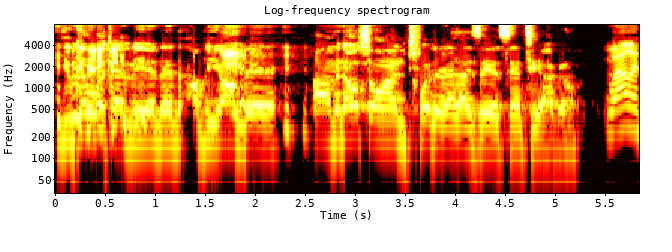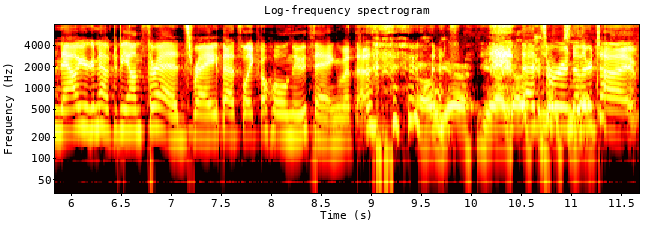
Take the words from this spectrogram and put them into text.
you can right. look at me and then I'll be on there. Um, and also on Twitter at Isaiah Santiago. Well, and now you're going to have to be on threads, right? That's like a whole new thing, but that Oh yeah. Yeah, That's for another time.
